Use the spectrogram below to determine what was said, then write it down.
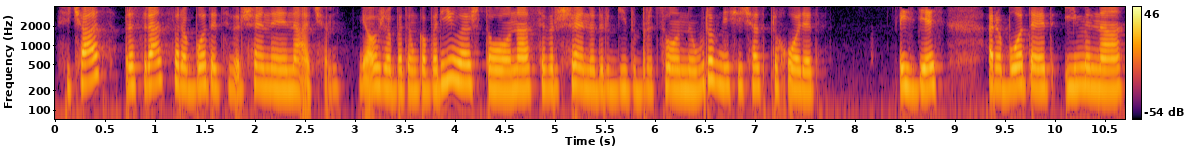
Сейчас пространство работает совершенно иначе. Я уже об этом говорила, что у нас совершенно другие вибрационные уровни сейчас проходят. И здесь работает именно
